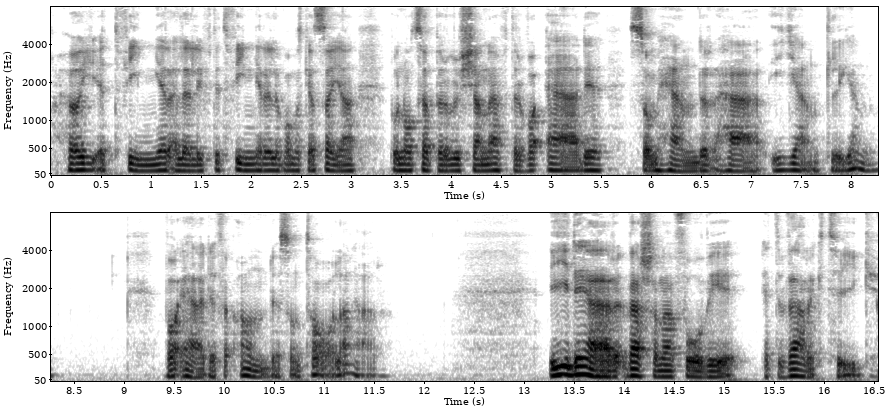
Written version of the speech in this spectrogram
Höj ett finger eller lyft ett finger eller vad man ska säga. På något sätt behöver du känna efter. Vad är det som händer här egentligen? Vad är det för ande som talar här? I de här verserna får vi ett verktyg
